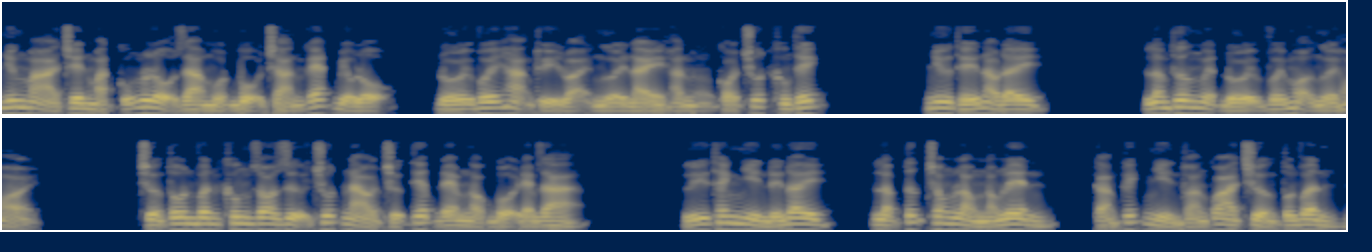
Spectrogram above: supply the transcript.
nhưng mà trên mặt cũng lộ ra một bộ chán ghét biểu lộ, đối với hạng thủy loại người này hắn có chút không thích. Như thế nào đây? Lâm thương nguyệt đối với mọi người hỏi. Trường tôn vân không do dự chút nào trực tiếp đem ngọc bội đem ra lý thanh nhìn đến đây, lập tức trong lòng nóng lên, cảm kích nhìn thoáng qua trường tôn vân.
